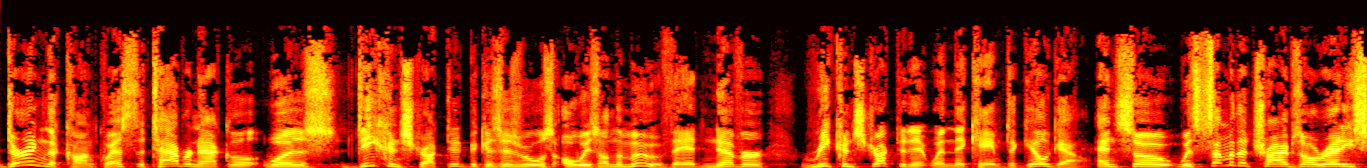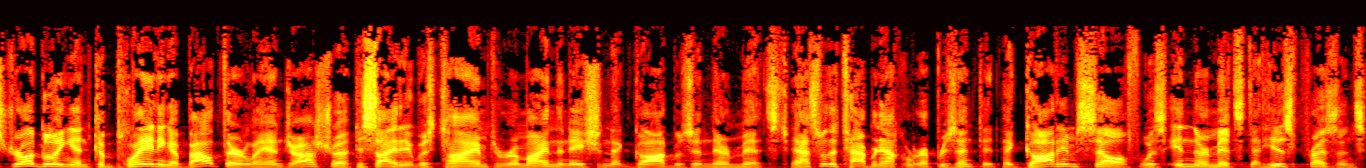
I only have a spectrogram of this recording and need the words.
During the conquest, the tabernacle was deconstructed because Israel was always on the move. They had never reconstructed it when they came to Gilgal. And so, with some of the tribes already struggling and complaining about their land, Joshua decided it was time to remind the nation that God was in their midst. That's what the tabernacle represented, that God himself was in their midst, that his presence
